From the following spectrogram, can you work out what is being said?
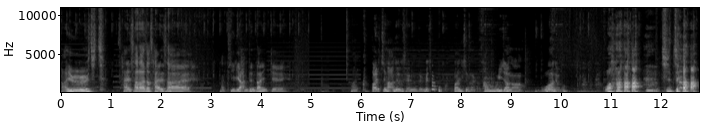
아유 진짜. 살살 하자 살살. 나 딜이 안 된다니까 아 급발진 안 해도 되는데 왜 자꾸 급발진을 다 보이잖아. 뭐하냐 너? 와 진짜.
